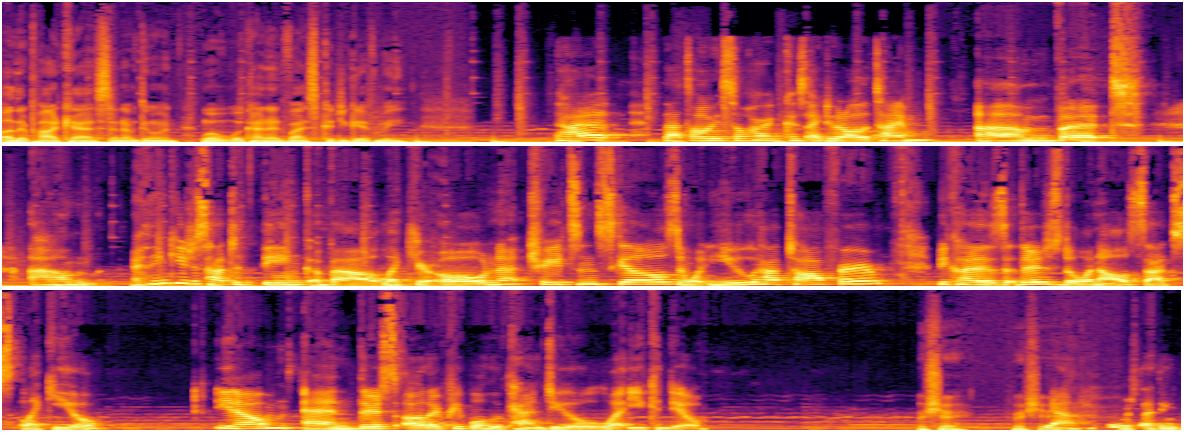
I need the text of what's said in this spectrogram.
other podcasts that I'm doing? What what kind of advice could you give me? That that's always so hard because I do it all the time. Um, but um, I think you just have to think about like your own traits and skills and what you have to offer because there's no one else that's like you, you know, and there's other people who can't do what you can do. For sure, for sure. Yeah, I think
